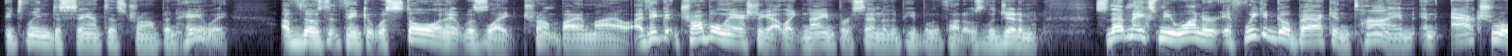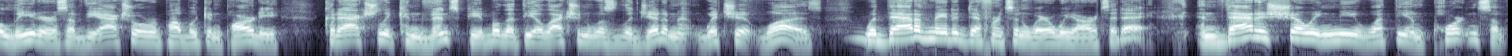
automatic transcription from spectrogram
between DeSantis, Trump, and Haley of those that think it was stolen, it was like Trump by a mile. I think Trump only actually got like 9% of the people that thought it was legitimate. So that makes me wonder if we could go back in time and actual leaders of the actual Republican Party could actually convince people that the election was legitimate, which it was, would that have made a difference in where we are today? And that is showing me what the importance of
